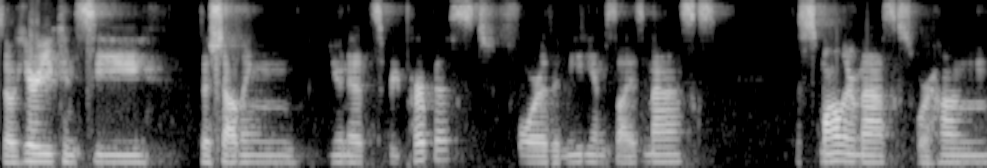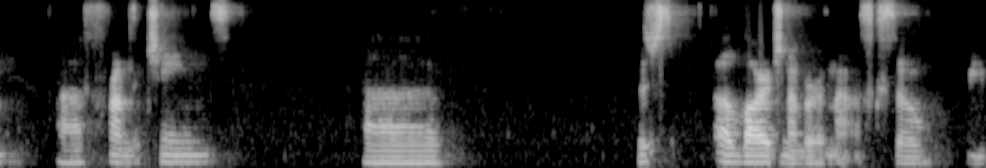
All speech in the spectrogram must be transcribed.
So here you can see the shelving units repurposed for the medium-sized masks. The smaller masks were hung uh, from the chains. Uh, there's a large number of masks, so we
